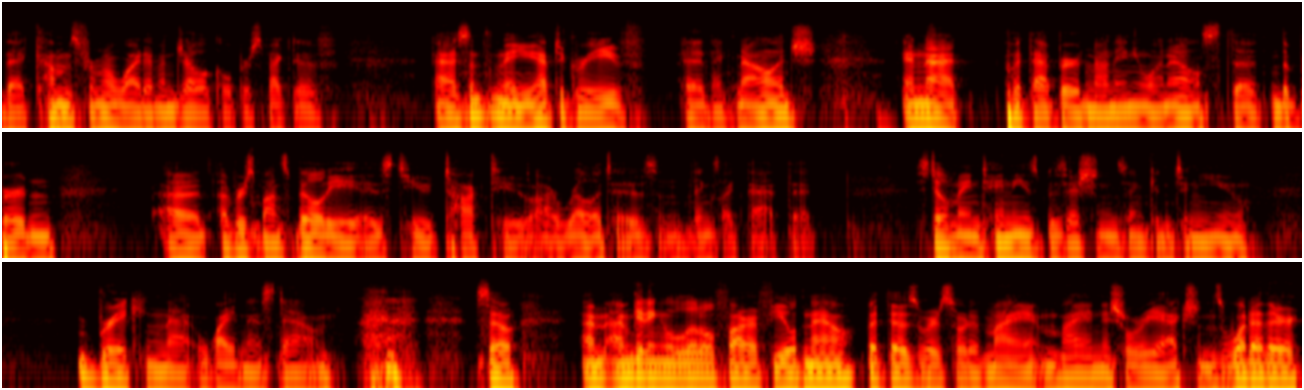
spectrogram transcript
that comes from a white evangelical perspective, as something that you have to grieve and acknowledge, and not put that burden on anyone else. The the burden uh, of responsibility is to talk to our relatives and things like that that still maintain these positions and continue breaking that whiteness down. so I'm I'm getting a little far afield now, but those were sort of my my initial reactions. What other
